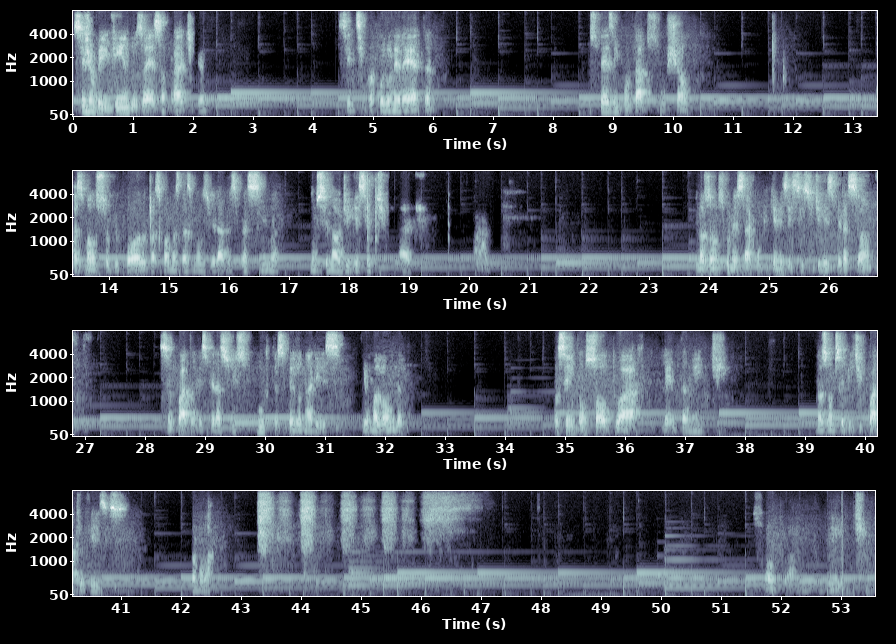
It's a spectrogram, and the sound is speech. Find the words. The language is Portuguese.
Sejam bem-vindos a essa prática. Sente-se com a coluna ereta, os pés em contatos com o chão, as mãos sobre o colo, com as palmas das mãos viradas para cima, num sinal de receptividade. Nós vamos começar com um pequeno exercício de respiração são quatro respirações curtas pelo nariz e uma longa. Você então solta o ar lentamente. Nós vamos repetir quatro vezes. Vamos lá. Solta o ar lentamente.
